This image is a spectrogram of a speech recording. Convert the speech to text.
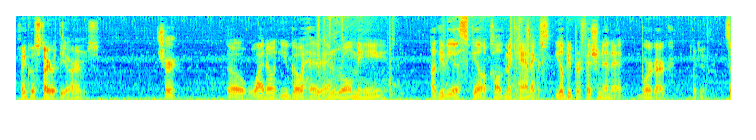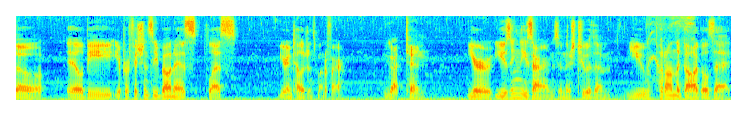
I think we'll start with the arms. Sure. So, why don't you go ahead and roll me? I'll give you a skill called Mechanics. You'll be proficient in it, Borgark. Okay. So it'll be your proficiency bonus plus your intelligence modifier. We got 10. You're using these arms, and there's two of them. You put on the goggles that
